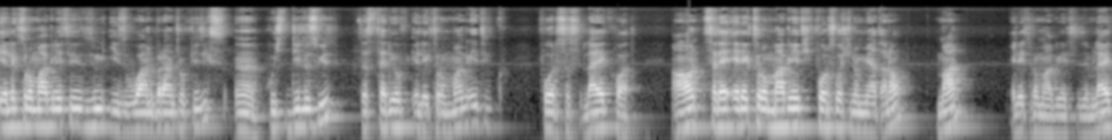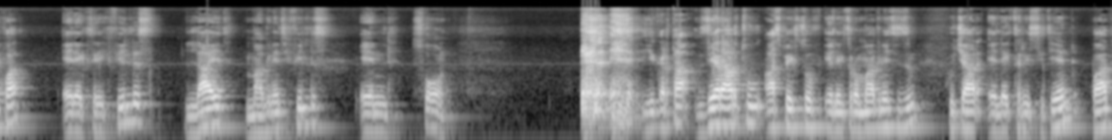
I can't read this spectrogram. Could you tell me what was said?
electromagnetism is one branch of physics which deals with the study of electromagnetic forces like what አሁን ስለ electromagnetic force ኦች ነው የሚያጠናው። ማን? Electromagnetism like what electric fields like magnetic fields and so on ይቅርታ። There are two aspects of electromagnetism which are electricity and what?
